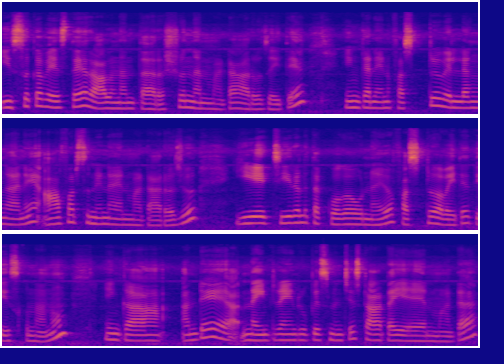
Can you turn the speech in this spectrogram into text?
ఇసుక వేస్తే రాలనంత రష్ ఉందన్నమాట ఆ రోజైతే. ఇంకా నేను ఫస్ట్ వెళ్ళంగానే ఆఫర్స్ ఉన్నాయన్నమాట ఆ రోజు. ఏ చీరలు తక్కువగా ఉన్నాయో ఫస్ట్ అవైతే తీసుకున్నాను. ఇంకా అంటే నైంటీ నైన్ రూపీస్ నుంచి స్టార్ట్ అయ్యాయి అనమాట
